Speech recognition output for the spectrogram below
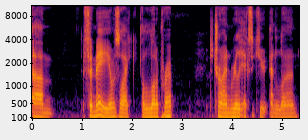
um, for me, it was like a lot of prep to try and really execute and learn.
